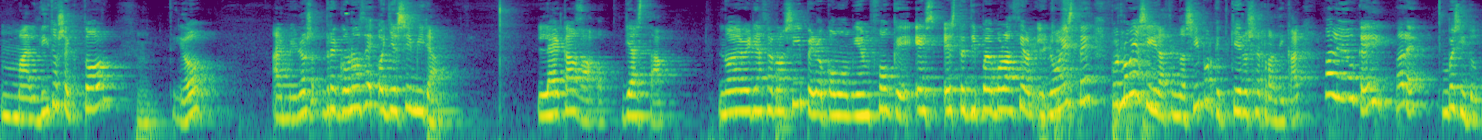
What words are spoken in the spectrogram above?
maldito sector, Mm. tío, al menos reconoce, oye, sí, mira, la he cagado, ya está. No debería hacerlo así, pero como mi enfoque es este tipo de población y no este, pues lo voy a seguir haciendo así porque quiero ser radical. Vale, ok, vale, un besito.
